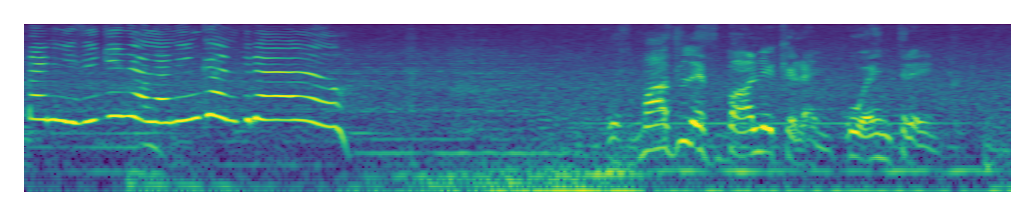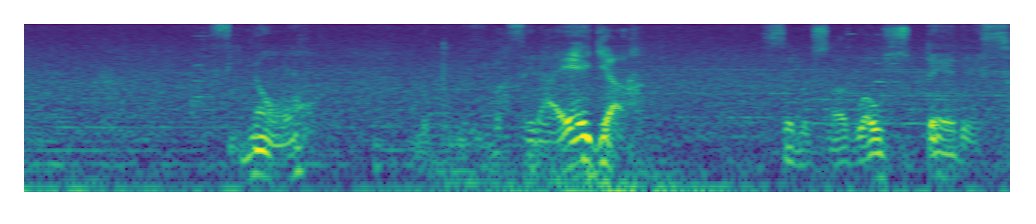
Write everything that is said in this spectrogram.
Parece que no la han encontrado. Pues más les vale que la encuentren. Si no, lo que me iba a hacer a ella, se los hago a ustedes.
